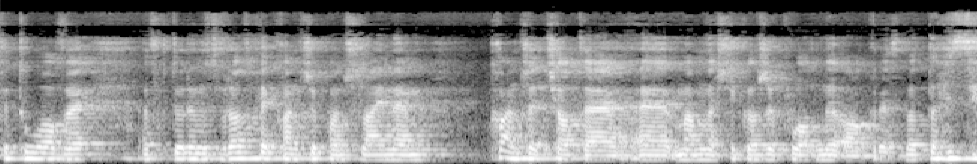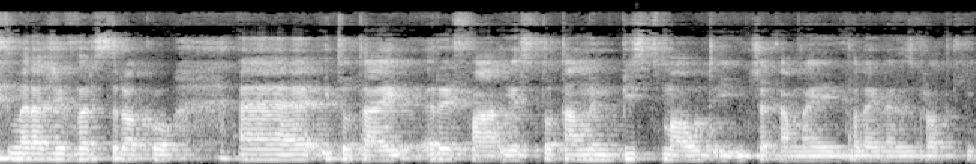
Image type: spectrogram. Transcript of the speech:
tytułowy, w którym zwrotkę kończy punchlinem kończę ciotę, e, mam na sikorze płodny okres. No to jest jak na razie wers roku e, i tutaj Ryfa jest totalnym beast mode i czekam na jej kolejne zwrotki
